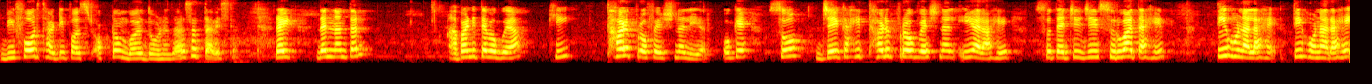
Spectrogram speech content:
बिफोर थर्टी फर्स्ट ऑक्टोंबर दोन हजार सत्तावीसला राईट देन नंतर आपण इथे बघूया की third professional year okay so जे काही थर्ड प्रोफेशनल इयर आहे सो त्याची जी सुरुवात आहे ती होणार आहे ती होणार आहे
